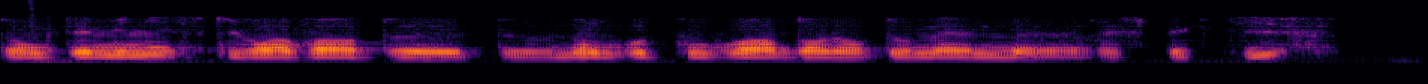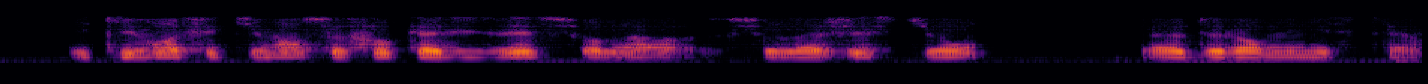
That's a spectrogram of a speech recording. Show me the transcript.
Donc des ministres qui vont avoir de, nombreux pouvoirs dans leurs domaines respectifs et qui vont effectivement se focaliser sur la, gestion de leur ministère.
